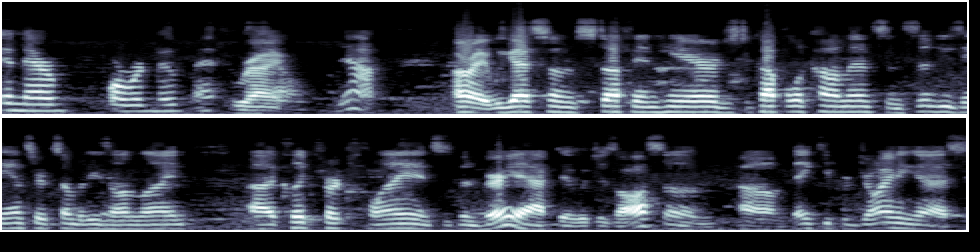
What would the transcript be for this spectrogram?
in their forward movement. Right. So, Yeah. All right, we got some stuff in here. Just a couple of comments, and Cindy's answered some of these online. Uh, Click for Clients has been very active, which is awesome. Um, thank you for joining us.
